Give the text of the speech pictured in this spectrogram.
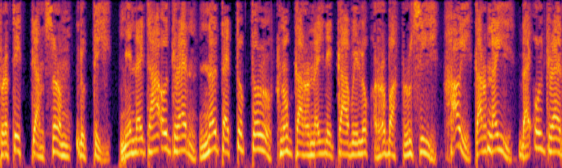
ប្រទេសទាំងស្រុងដូចទីមានន័យថាអ៊ុយក្រែននៅតែទប់ទល់ក្នុងករណីនៃការវាយលុករបស់រុស្ស៊ីហើយករណីដែលអ៊ុយក្រែន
